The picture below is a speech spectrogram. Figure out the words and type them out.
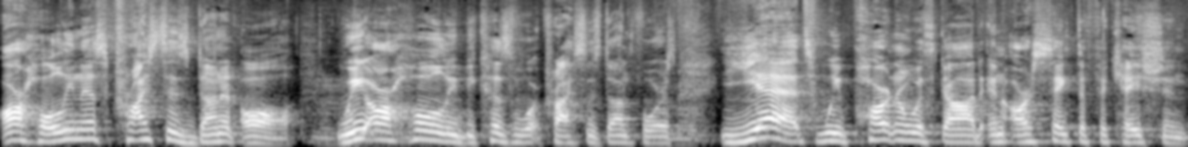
our holiness, Christ has done it all. We are holy because of what Christ has done for us. Yet we partner with God in our sanctification.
